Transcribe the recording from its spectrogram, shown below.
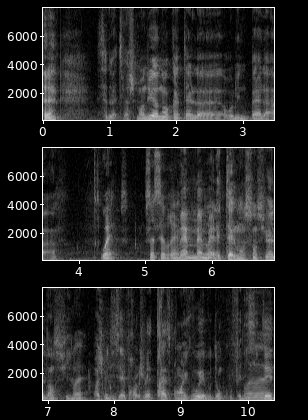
ça doit être vachement dur, non, quand elle euh, roule une pelle à. Ouais, ça, c'est vrai. Même, même Ouais. elle est tellement sensuelle dans ce film. Ouais. Moi, je me disais, je vais être très franc avec vous, et vous, donc vous féliciter Ouais,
